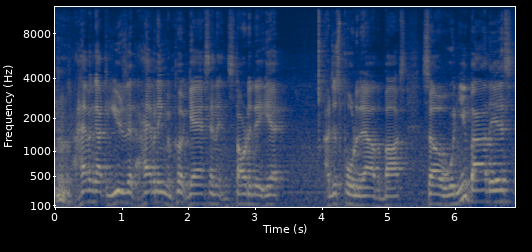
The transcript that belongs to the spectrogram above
I haven't got to use it. I haven't even put gas in it and started it yet. I just pulled it out of the box. So when you buy this,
